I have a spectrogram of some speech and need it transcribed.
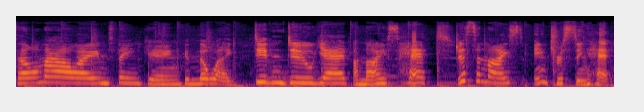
So now I'm thinking, you know what I didn't do yet? A nice hat. Just a nice, interesting hat.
